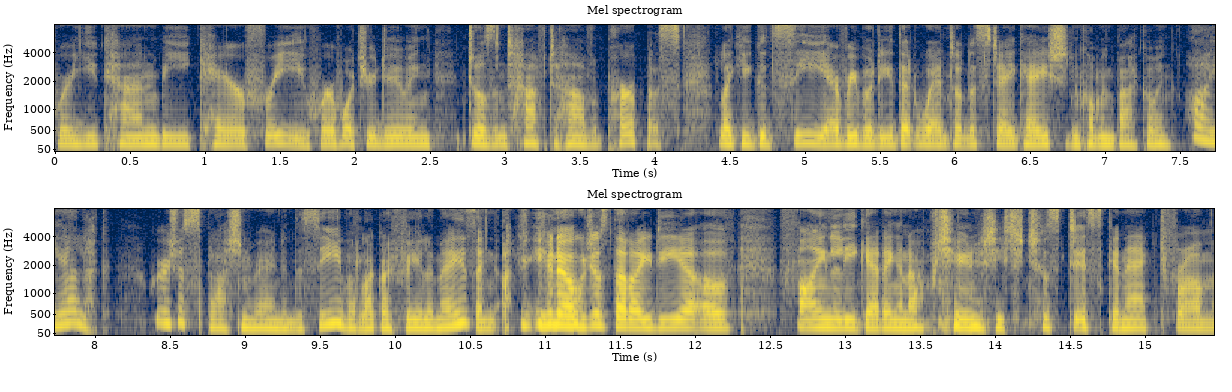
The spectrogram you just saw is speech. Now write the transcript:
where you can be carefree, where what you're doing doesn't have to have a purpose. Like you could see everybody that went on a staycation coming back going, oh, yeah, look, we were just splashing around in the sea, but like I feel amazing. You know, just that idea of finally getting an opportunity to just disconnect from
